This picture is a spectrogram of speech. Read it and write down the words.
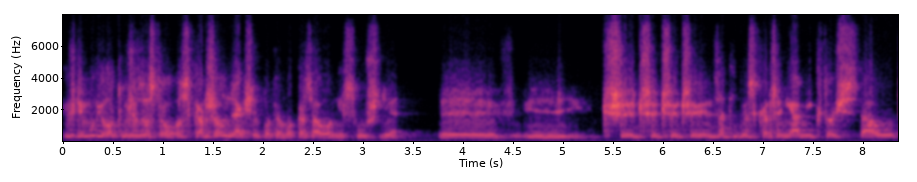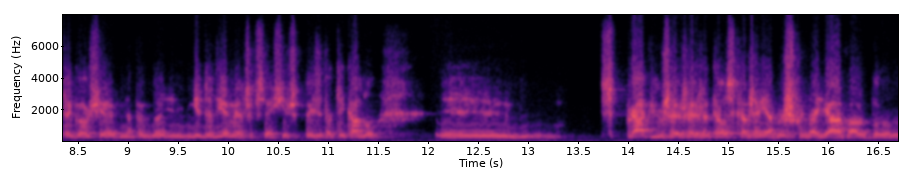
już nie mówię o tym, że został oskarżony, jak się potem okazało niesłusznie, czy, czy, czy, czy za tymi oskarżeniami ktoś stał, tego się na pewno nie dowiemy, czy w sensie, czy ktoś z Watykanu sprawił, że, że, że te oskarżenia wyszły na jaw, albo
